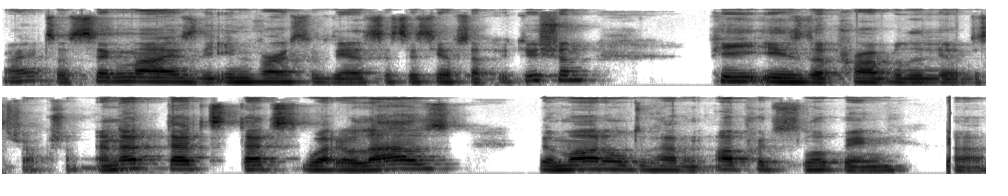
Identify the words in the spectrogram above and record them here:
right? So sigma is the inverse of the elasticity of substitution. P is the probability of destruction. And that, that's, that's what allows the model to have an upward sloping uh,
